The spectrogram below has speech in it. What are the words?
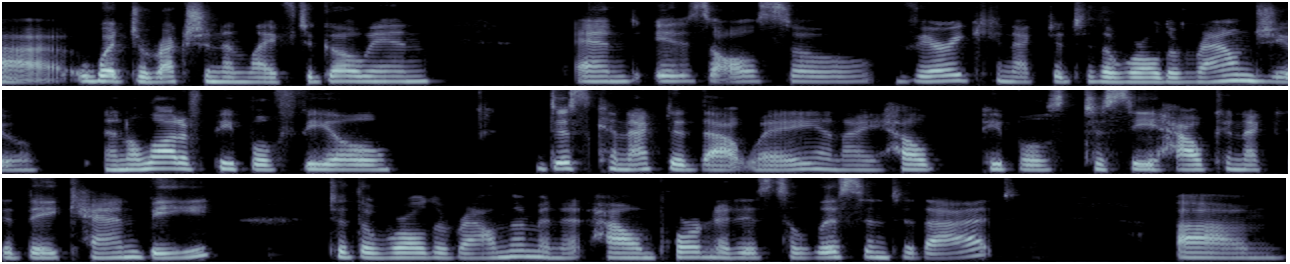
uh, what direction in life to go in. And it is also very connected to the world around you. And a lot of people feel disconnected that way. And i help people to see how connected they can be to the world around them and how important it is to listen to that. Um,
